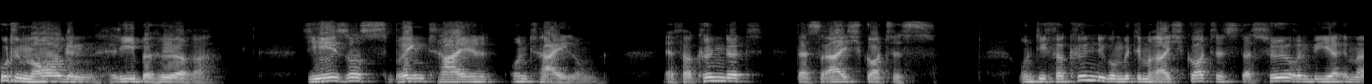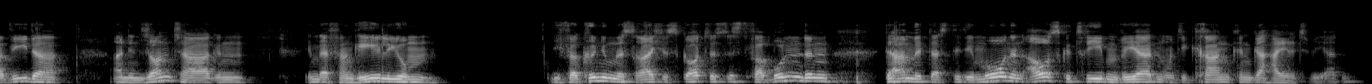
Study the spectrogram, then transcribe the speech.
Guten Morgen, liebe Hörer. Jesus bringt Heil und Heilung. Er verkündet das Reich Gottes. Und die Verkündigung mit dem Reich Gottes, das hören wir immer wieder an den Sonntagen im Evangelium. Die Verkündigung des Reiches Gottes ist verbunden damit, dass die Dämonen ausgetrieben werden und die Kranken geheilt werden.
